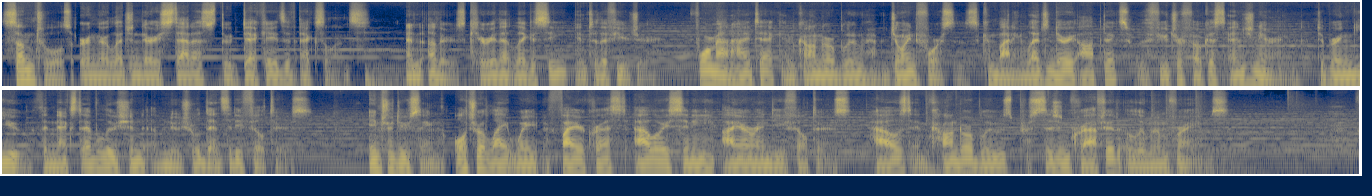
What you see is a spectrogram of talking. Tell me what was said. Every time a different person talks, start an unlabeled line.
Some tools earn their legendary status through decades of excellence, and others carry that legacy into the future. Formatt Hitech and Kondor Blue have joined forces, combining legendary optics with future-focused engineering to bring you the next evolution of neutral density filters. Introducing ultra-lightweight Firecrest Alloy Cine IRND filters, housed in Kondor Blue's precision-crafted aluminum frames.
